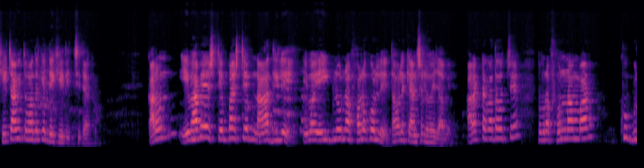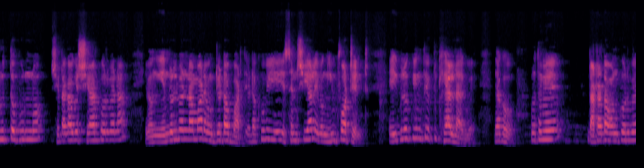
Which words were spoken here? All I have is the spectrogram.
সেটা আমি তোমাদেরকে দেখিয়ে দিচ্ছি, দেখো। কারণ এভাবে স্টেপ বাই স্টেপ না দিলে, এবার এইগুলো না ফলো করলে, তাহলে ক্যান্সেল হয়ে যাবে। আর একটা কথা হচ্ছে, তোমরা ফোন নাম্বার খুব গুরুত্বপূর্ণ, সেটা কাউকে শেয়ার করবে না, এবং এনরোলমেন্ট নাম্বার এবং ডেট অফ বার্থ এটা খুবই এসেনশিয়াল এবং ইম্পর্টেন্ট এইগুলো কিন্তু একটু খেয়াল রাখবে। দেখো, প্রথমে ডাটাটা অন করবে।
